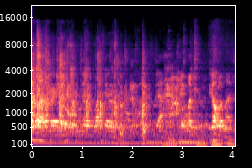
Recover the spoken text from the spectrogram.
one left, right? Black arrow. Yeah, okay, one. I got one left.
